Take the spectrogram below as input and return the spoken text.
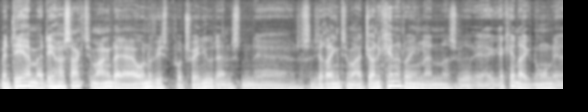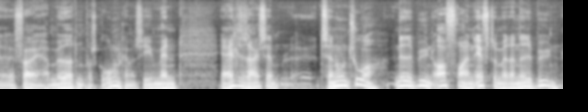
Men det her med, det har jeg sagt til mange, der er undervist på trainee-uddannelsen, øh, så de ringer til mig, Johnny, kender du en eller anden? Og så videre. Jeg, jeg kender ikke nogen, øh, før jeg møder dem på skolen, kan man sige. Men jeg har altid sagt til dem, tag nu en tur ned i byen, ofre en eftermiddag ned i byen,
